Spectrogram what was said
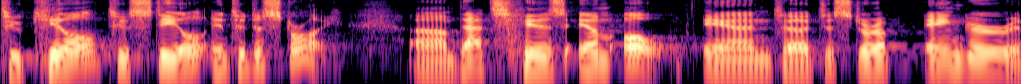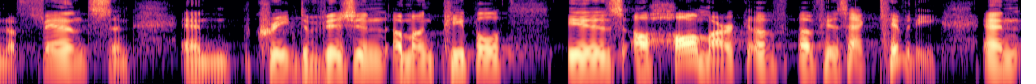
to kill, to steal, and to destroy. Um, that's his MO. And uh, to stir up anger and offense and, and create division among people is a hallmark of, of his activity. And,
